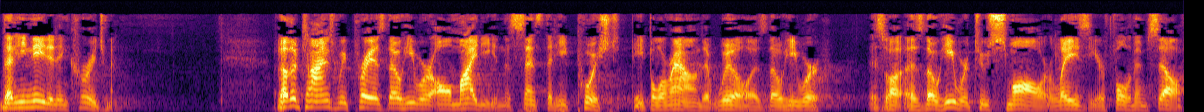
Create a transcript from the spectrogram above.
that he needed encouragement. At other times, we pray as though he were almighty in the sense that he pushed people around at will, as though he were, as, as though he were too small or lazy or full of himself.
